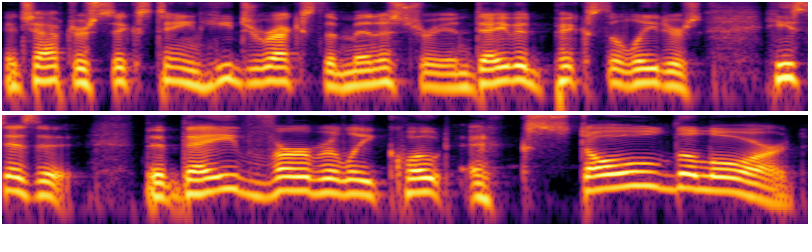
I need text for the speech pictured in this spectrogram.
In chapter 16, he directs the ministry and David picks the leaders. He says that, that they verbally, quote, extolled the Lord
